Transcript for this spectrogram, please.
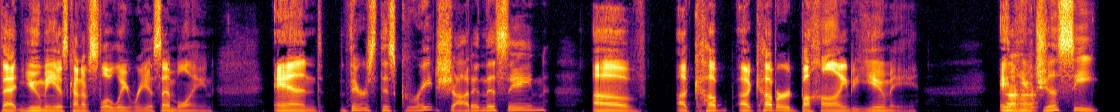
that Yumi is kind of slowly reassembling and there's this great shot in this scene of a cub a cupboard behind Yumi. And Uh-huh. you just see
